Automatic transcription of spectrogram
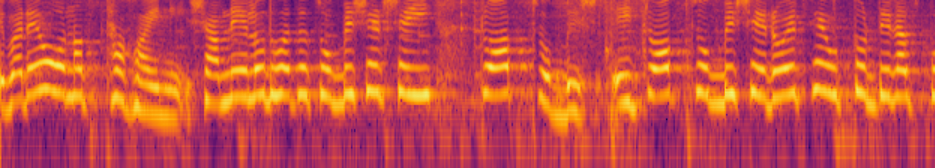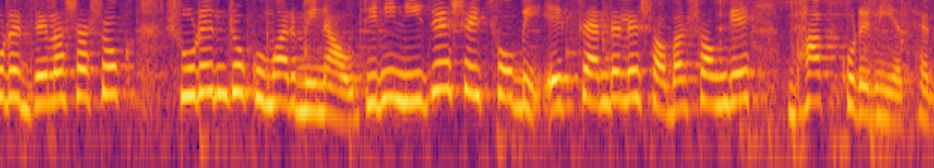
এবারেও অনথ্যা হয়নি। সামনে এলো দু হাজার চব্বিশের সেই টপ চব্বিশ। এই টপ চব্বিশে রয়েছে উত্তর দিনাজপুরের জেলা শাসক সুরেন্দ্র কুমার মিনাও। তিনি নিজে সেই ছবি এক স্যান্ডেলে সবার সঙ্গে ভাগ করে নিয়েছেন।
